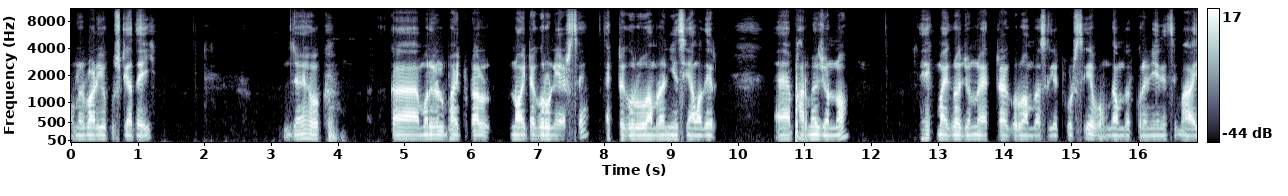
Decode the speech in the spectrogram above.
ওনার বাড়িও কুষ্টিয়াতেই। যাই হোক মনিরুল ভাই টোটাল নয়টা গরু নিয়ে আসছে। একটা গরু আমরা নিয়েছি আমাদের ফার্মের জন্য হেক মাইগ্রোর জন্য একটা গরু আমরা সিলেক্ট করছি এবং দাম দর করে নিয়ে নিয়েছি ভাই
